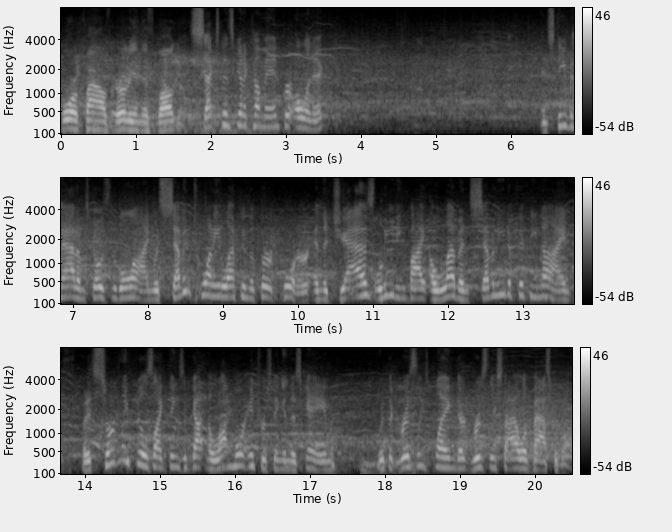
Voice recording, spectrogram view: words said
four fouls early in this ballgame. Sexton's going to come in for Olynyk. And Steven Adams goes to the line with 7.20 left in the third quarter, and the Jazz leading by 11, 70 to 59. But it certainly feels like things have gotten a lot more interesting in this game with the Grizzlies playing their Grizzly style of basketball.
